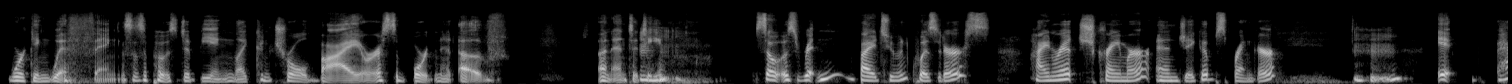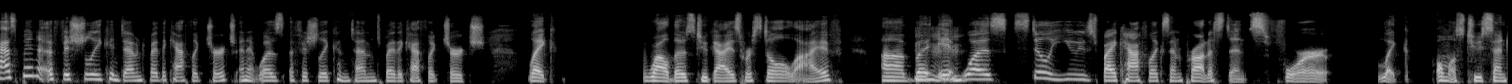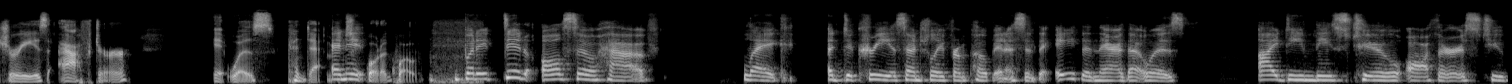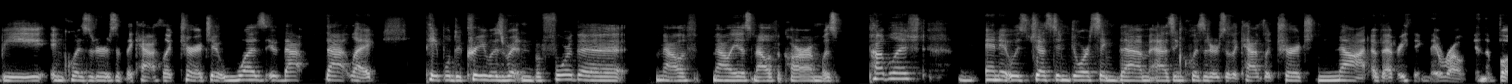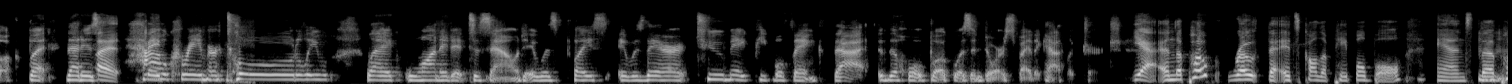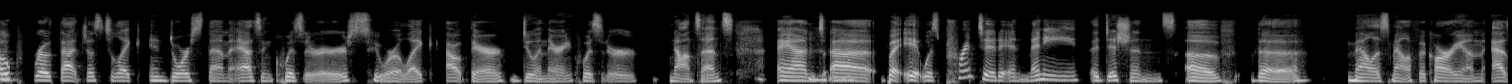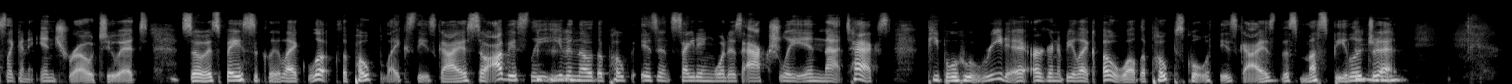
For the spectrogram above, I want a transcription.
working with things as opposed to being like controlled by or a subordinate of an entity. Mm-hmm. So it was written by two inquisitors, Heinrich Kramer and Jacob Sprenger. Mm-hmm. Has been officially condemned by the Catholic Church, and it was officially condemned by the Catholic Church like while those two guys were still alive. Uh, but mm-hmm. it was still used by Catholics and Protestants for like almost two centuries after it was condemned, and it, quote unquote. But it did also have like a decree essentially from Pope Innocent VIII in there that was I deem these two authors to be inquisitors of the Catholic Church. It was that that like papal decree was written before the Malef- Malleus Maleficarum was published and it was just endorsing them as inquisitors of the catholic church not of everything they wrote in the book but that is but how they- kramer totally like wanted it to sound it was place it was there to make people think that the whole book was endorsed by the catholic church yeah and the pope wrote that it's called a papal bull and the mm-hmm. pope wrote that just to like endorse them as inquisitors who were like out there doing their inquisitor nonsense and mm-hmm. uh but it was printed in many editions of the Malleus Maleficarium as like an intro to it. So it's basically like, look, the Pope likes these guys. So obviously, mm-hmm. even though the Pope isn't citing what is actually in that text, people who read it are going to be like, oh, well, the Pope's cool with these guys. This must be legit.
